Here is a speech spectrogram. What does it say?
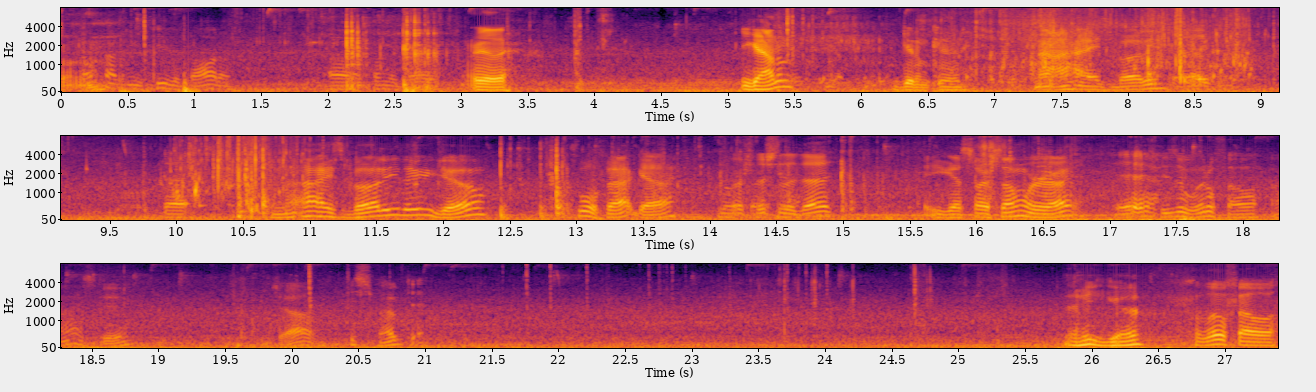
sometimes you see the bottom. Uh, from the boat. Really? You got him? Get him good. Nice, buddy. Like, Nice, buddy. There you go. It's a little fat guy. first fish of the day. Hey, you gotta start somewhere, right? Yeah. He's a little fella. Nice, dude. Good job. He smoked it. There you go. A little fella.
